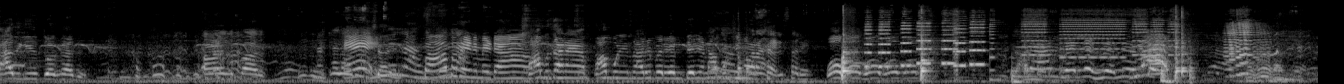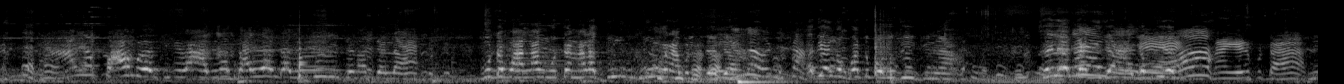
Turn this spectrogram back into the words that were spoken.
காது கீது தொங்காது. அவளுக்கு பாரு. பாம்பு வேணுமேடா பாம்பு தானே? பாம்பு நிறைய பேர் எனக்கு தெரியும். நான் முடிச்சு வரேன். சரி சரி. ஓ ஓ ஓ ஓ பாம்பு வச்சுக்கிறேன் அதெல்லாம் சைலண்ட் அது தூங்கிச்சேனா தெரியல முட்டை பால்லாம் முட்டை நல்லா தூங்கு தூங்குறா தெரியல அது எங்க கொத்து போது தூக்கிங்க நான் எழுப்பிட்டேன் நீ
